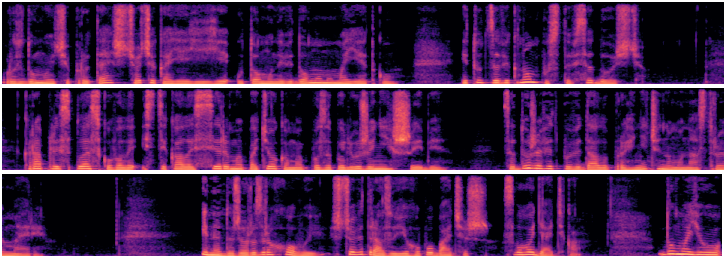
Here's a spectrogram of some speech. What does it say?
роздумуючи про те, що чекає її у тому невідомому маєтку, і тут за вікном пустився дощ. Краплі сплескували і стікали сірими патьоками по запелюженій шибі. Це дуже відповідало пригніченому настрою Мері. І не дуже розраховуй, що відразу його побачиш, свого дядька. Думаю,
